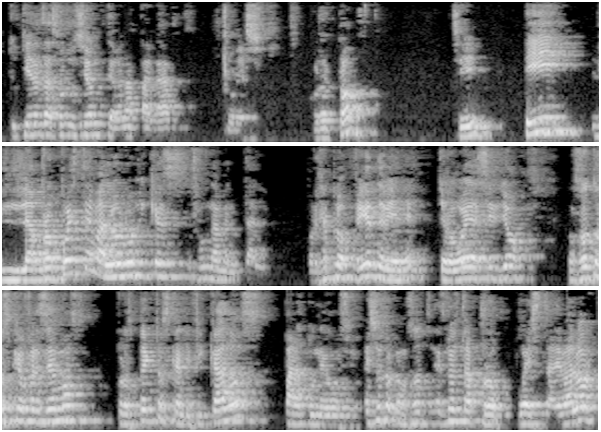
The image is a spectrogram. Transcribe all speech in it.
y tú tienes la solución, te van a pagar por eso. ¿Correcto? ¿Sí? Y la propuesta de valor única es fundamental. Por ejemplo, fíjate bien, ¿eh? te lo voy a decir yo. Nosotros qué ofrecemos prospectos calificados para tu negocio. Eso es lo que nosotros, es nuestra propuesta de valor.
